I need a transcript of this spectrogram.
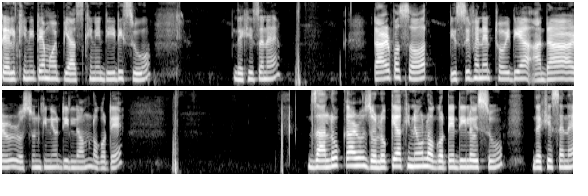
তেলখিনিতে মই পিঁয়াজখিনি দি দিছোঁ। দেখিছেনে? তাৰপাছত পিচি ফেনে থৈ দিয়া আদা আৰু ৰচুনখিনিও দি ল'ম লগতে। জালুক আৰু জলকীয়াখিনিও লগতে দি লৈছোঁ। দেখিছেনে?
